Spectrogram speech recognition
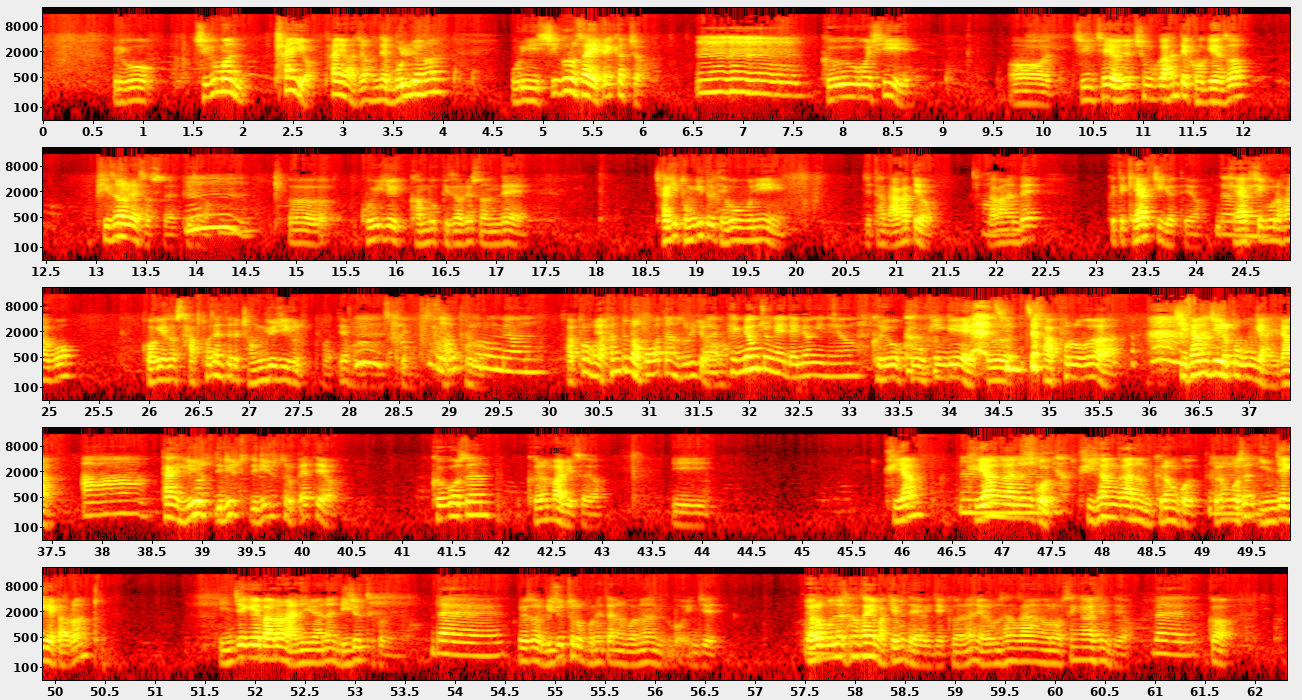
그리고 지금은 타이어 타이어 하죠. 근데 물류는 우리 시그로사에 뺏겼죠. 음, 음, 음, 그곳이 어 지금 제 여자친구가 한때 거기에서 비서를 했었어요. 비서. 음, 그 고위직 간부 비서를 했었는데 자기 동기들 대부분이 이제 다 나갔대요. 아. 나가는데 그때 계약직이었대요. 네. 계약직으로 하고 거기에서 4%를 정규직을 뽑았대요. 4%. 4%면 4% 그냥 한두 명 뽑았다는 소리죠. 네, 100명 중에 4명이네요. 그리고 그 웃긴 게 그 4%가 지상직을 뽑은 게 아니라 아, 다 리조, 리조, 리조트로 뺐대요. 그곳은 그런 말이 있어요. 이 귀향? 귀향 가는 곳, 귀향 가는 그런 곳, 그런 음. 곳은 인재개발원, 인재개발원 아니면은 리조트거든요. 네. 그래서 리조트로 보냈다는 거는 뭐 이제 여러분들 상상에 맡기면 돼요. 이제 그거는 여러분 상상으로 생각하시면 돼요. 네. 그러니까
